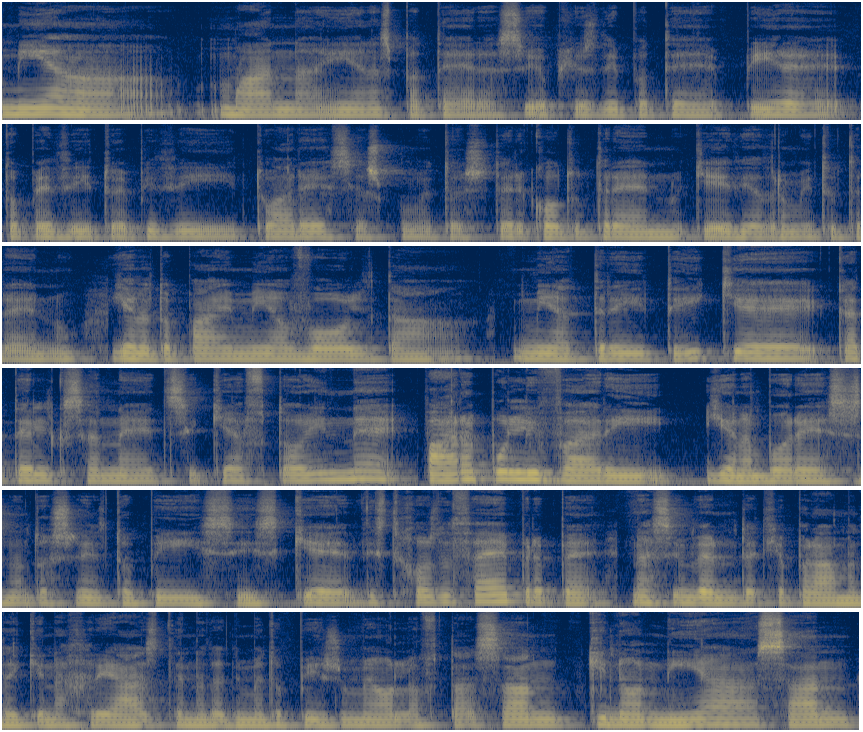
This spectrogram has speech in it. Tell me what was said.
μία μάνα ή ένας πατέρας ή οποιοδήποτε πήρε το παιδί του επειδή του αρέσει ας πούμε το εσωτερικό του τρένου και η διαδρομή του τρένου για να το πάει μία βόλτα μία τρίτη και κατέληξαν έτσι και αυτό είναι πάρα πολύ βαρύ για να μπορέσεις να το συνειδητοποιήσεις και δυστυχώς δεν θα έπρεπε να συμβαίνουν τέτοια πράγματα και να χρειάζεται να τα αντιμετωπίζουμε όλα αυτά σαν κοινωνία, σαν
